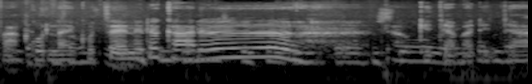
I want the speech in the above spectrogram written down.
ฝากกดไลค์กดแชร์ในเด้อค่ะเด้อเจ้าเกจจาบัดดีจ้า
